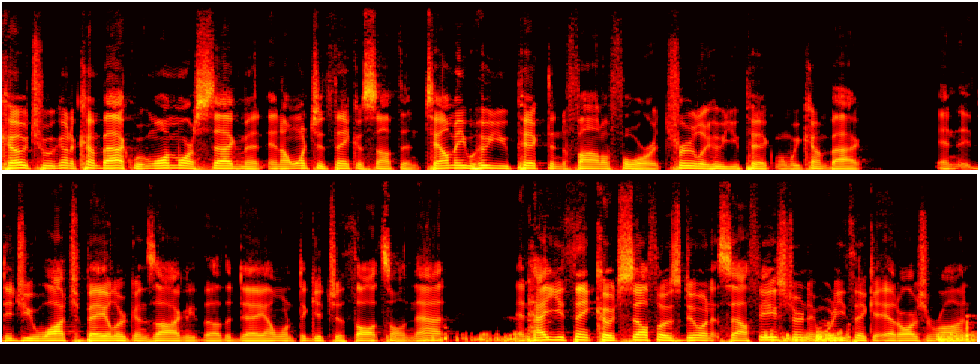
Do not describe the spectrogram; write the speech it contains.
Coach, we're going to come back with one more segment, and I want you to think of something. Tell me who you picked in the Final Four. Truly, who you picked when we come back. And did you watch Baylor Gonzaga the other day? I want to get your thoughts on that and how you think Coach Scelfo's doing at Southeastern, and what do you think of Ed Orgeron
